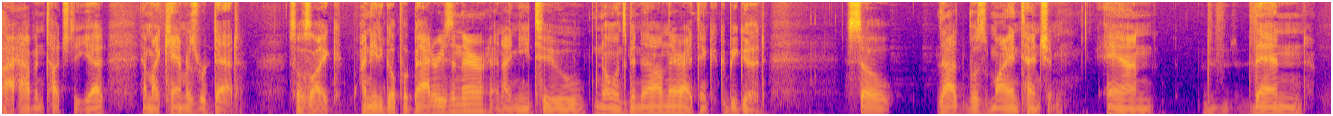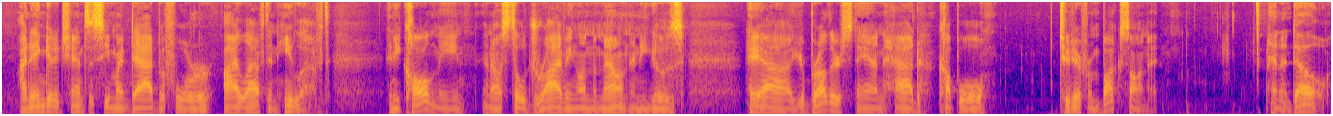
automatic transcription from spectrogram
I haven't touched it yet and my cameras were dead. So I was like, I need to go put batteries in there and I need to, no one's been down there. I think it could be good. So that was my intention. And th- then I didn't get a chance to see my dad before I left and he left and he called me and I was still driving on the mountain and he goes, Hey, uh, your brother Stan had a couple, two different bucks on it and a doe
